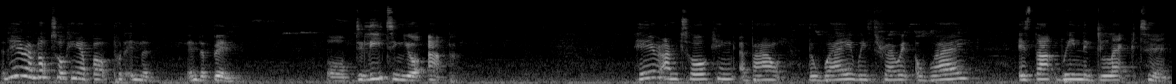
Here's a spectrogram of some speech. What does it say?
And here I'm not talking about put in the in the bin or deleting your app. Here I'm talking about the way we throw it away is that we neglect it.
